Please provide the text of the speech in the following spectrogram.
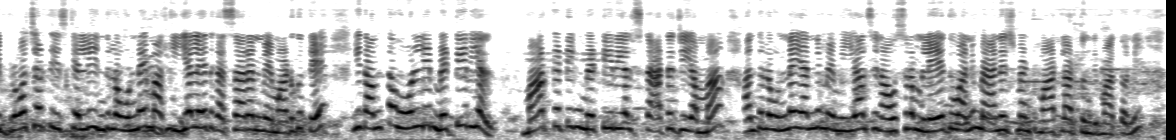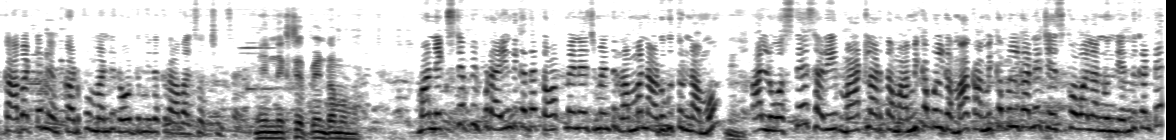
ఈ బ్రోచర్ తీసుకెళ్ళి ఇందులో ఉన్నాయి మాకు ఇయ్యలేదు కదా సార్ అని మేము అడిగితే ఇదంతా only material marketing material strategy అమ్మ. అందులో ఉన్నాయన్నీ మేము ఇవ్వాల్సిన అవసరం లేదు అని మేనేజ్మెంట్ మాట్లాడుతుంది మాతోని. కాబట్టి మేము కడుపు మండి రోడ్డు మీదకి రావాల్సి వచ్చింది సార్. నెక్స్ట్ స్టెప్ ఏంటమ్మా? మా నెక్స్ట్ స్టెప్ ఇప్పుడు అయింది కదా టాప్ మేనేజ్మెంట్ రమ్మని అడుగుతున్నాము. వాళ్ళు వస్తే సరి మాట్లాడతాం అమికబుల్గా మాకు అమికబుల్గానే చేసుకోవాలని ఉంది. ఎందుకంటే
